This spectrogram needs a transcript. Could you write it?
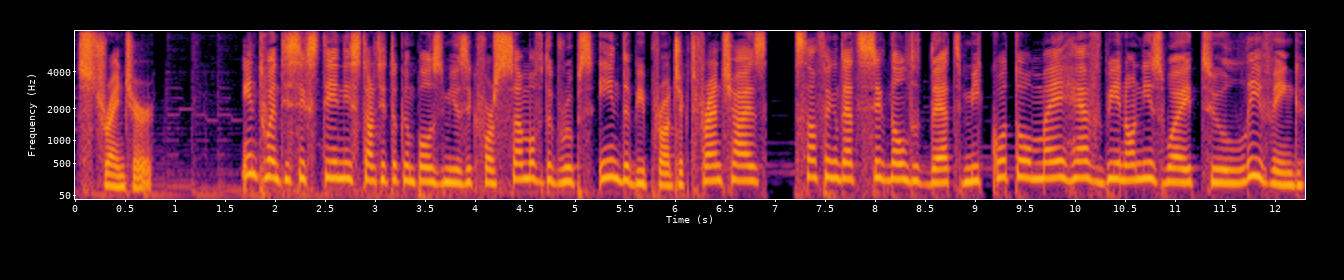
Stranger. In 2016, he started to compose music for some of the groups in the B Project franchise, something that signaled that Mikoto may have been on his way to leaving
